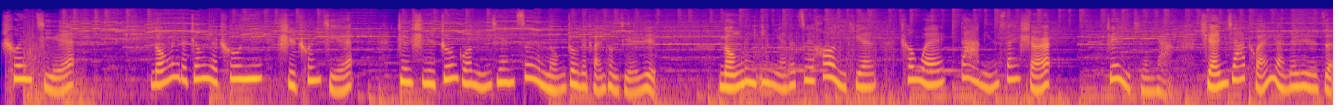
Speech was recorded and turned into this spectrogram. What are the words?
春节，农历的正月初一是春节，这是中国民间最隆重的传统节日。农历一年的最后一天称为大年三十儿。这一天呀，全家团圆的日子，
